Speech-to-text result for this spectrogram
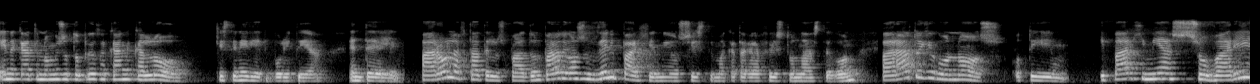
είναι κάτι νομίζω το οποίο θα κάνει καλό και στην ίδια την πολιτεία εν τέλει. Παρ' όλα αυτά, τέλος πάντων, παρά το γεγονός ότι δεν υπάρχει ενίο σύστημα καταγραφής των άστεγων, παρά το γεγονός ότι υπάρχει μια σοβαρή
